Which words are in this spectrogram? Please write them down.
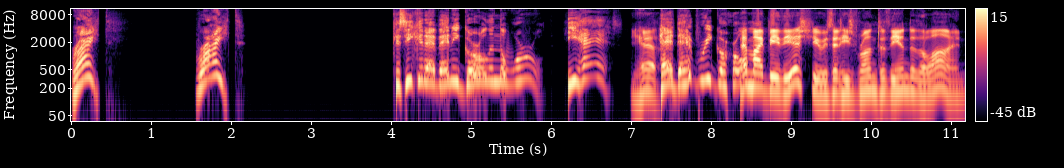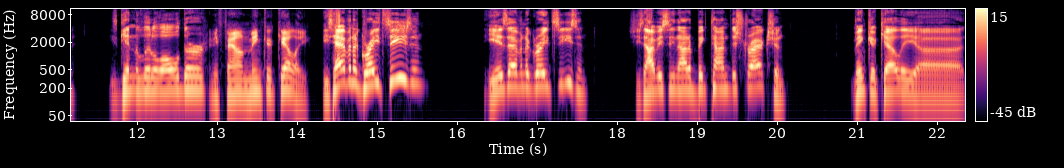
Right. Right. Because he could have any girl in the world. He has. Yeah. Had every girl. That might be the issue, is that he's run to the end of the line, He's getting a little older. and he found Minka Kelly. He's having a great season. He is having a great season. She's obviously not a big-time distraction. Minka Kelly, uh,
